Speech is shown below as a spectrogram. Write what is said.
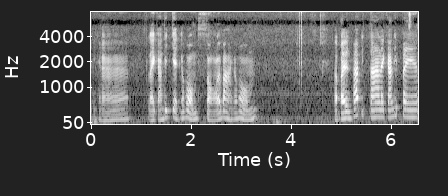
นี่ค รายการที่เจ็ดครับผมสองร้อยบาทครับผม ต่อไปเป็นภาพปิดตารายการที่แปด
